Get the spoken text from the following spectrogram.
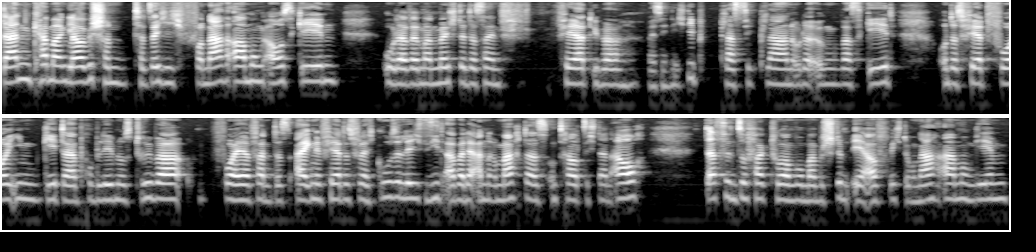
dann kann man, glaube ich, schon tatsächlich von Nachahmung ausgehen. Oder wenn man möchte, dass ein Pferd über, weiß ich nicht, die Plastikplan oder irgendwas geht und das Pferd vor ihm geht da problemlos drüber. Vorher fand das eigene Pferd das vielleicht gruselig, sieht aber der andere macht das und traut sich dann auch. Das sind so Faktoren, wo man bestimmt eher auf Richtung Nachahmung gehen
